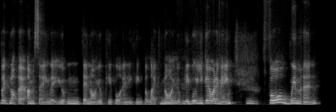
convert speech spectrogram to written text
like not that I'm saying that you they're not your people or anything, but like not mm-hmm. your people. You get what I mean? Mm. For women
